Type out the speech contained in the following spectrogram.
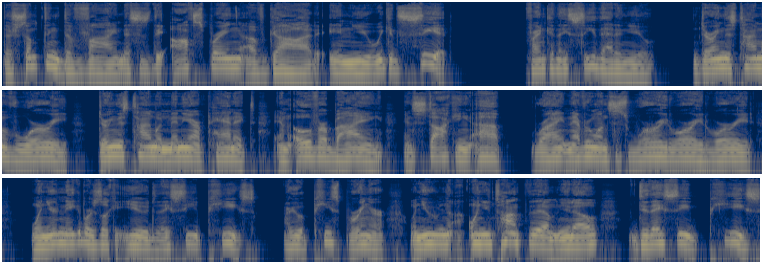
There's something divine. This is the offspring of God in you. We can see it. Friend, can they see that in you? During this time of worry, during this time when many are panicked and overbuying and stocking up, right? And everyone's just worried, worried, worried. When your neighbors look at you, do they see peace? Are you a peace bringer? When you when you talk to them, you know, do they see peace?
